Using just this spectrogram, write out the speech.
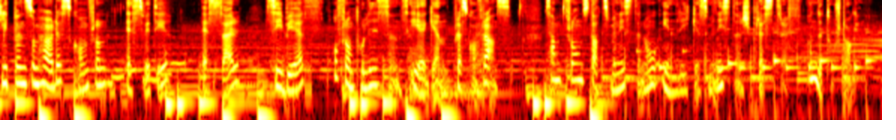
Klippen som hördes kom från SVT, SR, CBS och från polisens egen presskonferens samt från statsministern och inrikesministerns pressträff under torsdagen.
